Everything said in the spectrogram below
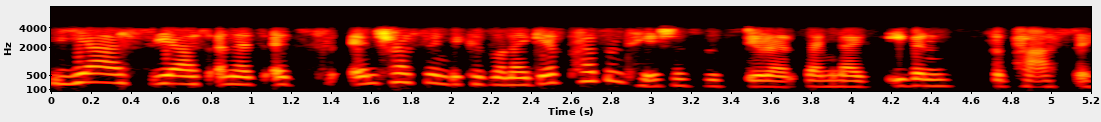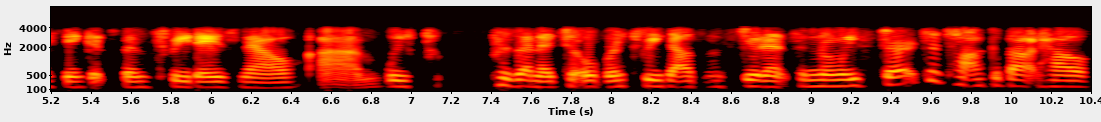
Yes, yes, and it's it's interesting because when I give presentations to students, I mean, I've even the past, I think it's been three days now. Um, we've presented to over three thousand students, and when we start to talk about how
